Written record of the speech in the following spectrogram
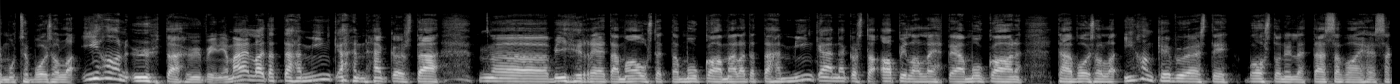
2-1, mutta se voisi olla ihan yhtä hyvin. Ja mä en laita tähän minkään näköistä vihreätä maustetta mukaan. Mä en laita tähän minkään näköistä apilanlehteä mukaan. Tämä voisi olla ihan kevyesti Bostonille tässä vaiheessa 3-0.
